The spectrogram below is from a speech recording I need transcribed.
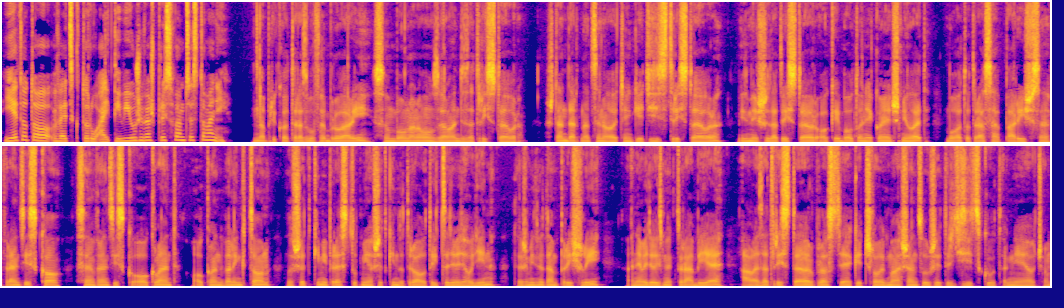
Je toto vec, ktorú aj ty využívaš pri svojom cestovaní? Napríklad teraz vo februári som bol na Novom Zélande za 300 eur. Štandardná cena letenky je 1300 eur. My sme išli za 300 eur, ok, bol to nekonečný let. Bola to trasa Paríž-San Francisco, San Francisco-Auckland, Auckland-Wellington. So všetkými prestupmi a všetkým to trvalo 39 hodín. Takže my sme tam prišli a nevedeli sme, ktorá by je, ale za 300 eur proste, keď človek má šancu ušetriť tisícku, tak nie je o čom.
